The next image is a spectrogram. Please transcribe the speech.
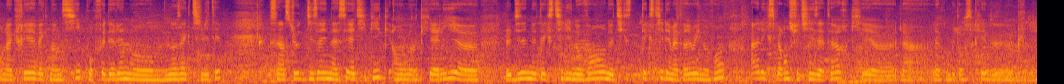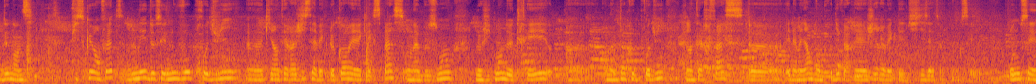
on l'a créé avec Nancy pour fédérer nos, activités. C'est un studio de design assez atypique qui allie le design de textiles innovants, de textiles et matériaux innovants à l'expérience utilisateur qui est la, la, compétence clé de, de, Nancy. Puisque, en fait, né de ces nouveaux produits qui interagissent avec le corps et avec l'espace, on a besoin logiquement de créer en même temps que le produit, l'interface euh, et la manière dont le produit va réagir avec les utilisateurs. Donc pour nous, c'est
